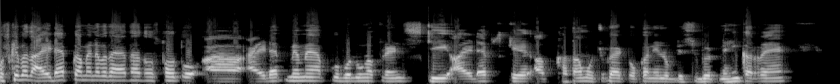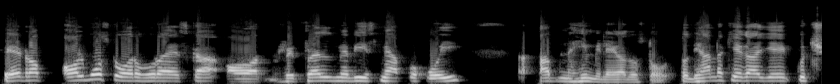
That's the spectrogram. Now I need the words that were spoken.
उसके बाद आईडेप का मैंने बताया था दोस्तों तो आईडेप में मैं आपको बोलूँगा फ्रेंड्स कि आईडेप के अब खत्म हो चुका है टोकन ये लोग डिस्ट्रीब्यूट नहीं कर रहे हैं। एयर ड्रॉप ऑलमोस्ट ओवर हो रहा है इसका और रिफरल में भी इसमें आपको कोई अब नहीं मिलेगा दोस्तों। तो ध्यान रखिएगा, ये कुछ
